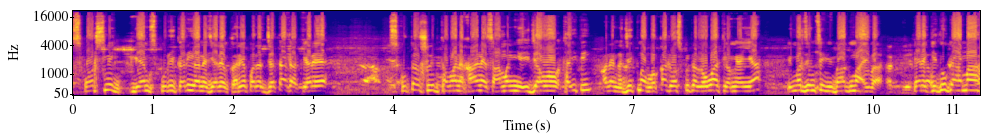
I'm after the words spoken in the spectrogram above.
સ્પોર્ટ્સની ગેમ્સ પૂરી કરી અને જ્યારે ઘરે પરત જતા હતા ત્યારે સ્કૂટર સ્લીપ થવાના કારણે સામાન્ય ઈજાઓ થઈ હતી અને નજીકમાં વોકાટ હોસ્પિટલ હોવાથી અમે અહીંયા ઇમરજન્સી વિભાગમાં આવ્યા. ત્યારે કીધું કે આમાં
